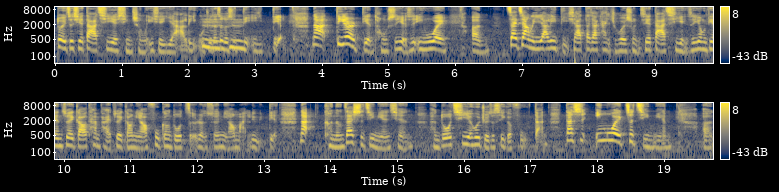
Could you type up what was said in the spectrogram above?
对这些大企业形成了一些压力。我觉得这个是第一点。嗯嗯。那第二点，同时也是因为嗯。在这样的压力底下，大家开始就会说，你这些大企业你是用电最高、碳排最高，你要负更多责任，所以你要买绿电。那可能在十几年前，很多企业会觉得这是一个负担，但是因为这几年，嗯，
